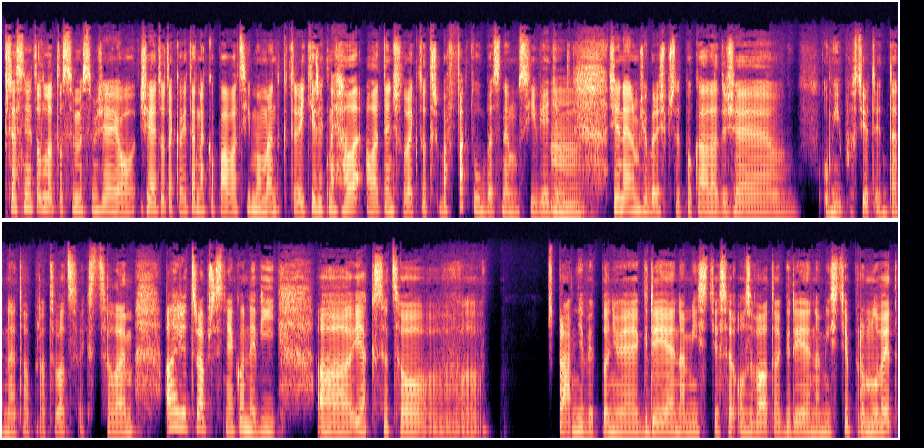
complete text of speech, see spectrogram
Přesně tohle to si myslím, že jo, že je to takový ten nakopávací moment, který ti řekne, hele, ale ten člověk to třeba fakt vůbec nemusí vědět. Mm. Že nejenom, že budeš předpokládat, že umí pustit internet a pracovat s Excelem, ale že třeba přesně jako neví, jak se co eh, správně vyplňuje, kdy je na místě se ozvat a kdy je na místě promluvit.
